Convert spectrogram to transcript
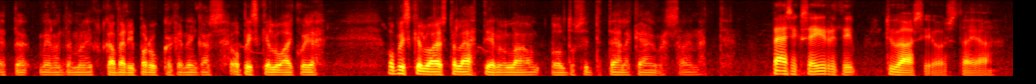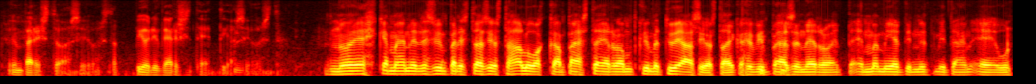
että meillä on tämmöinen kaveriporukka, kenen kanssa opiskeluaikoja, opiskeluajoista lähtien ollaan oltu sitten täällä käymässä aina. Pääseekö se irti työasioista ja ympäristöasioista, biodiversiteettiasioista? No ehkä mä en edes ympäristöasioista haluakaan päästä eroon, mutta kyllä mä työasioista aika hyvin pääsen eroon, että en mä mieti nyt mitään EUn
